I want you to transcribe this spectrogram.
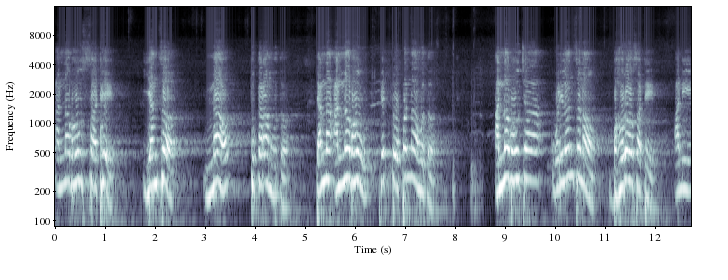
अण्णाभाऊ साठे यांचं नाव तुकाराम होतं. त्यांना अण्णाभाऊ हे टोपण नाव होतं. अण्णाभाऊच्या वडिलांचं नाव भाऊराव साठे आणि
